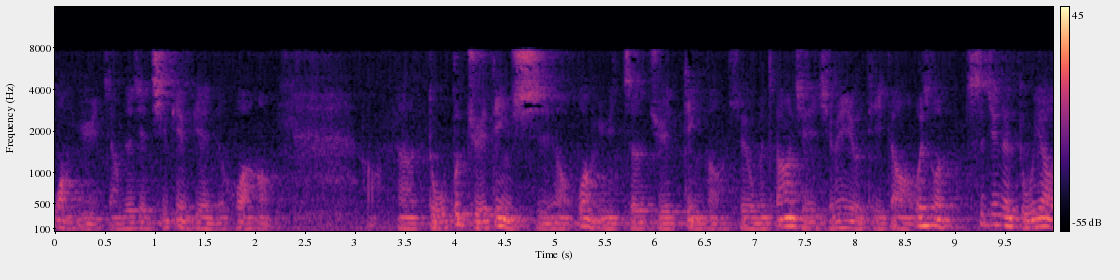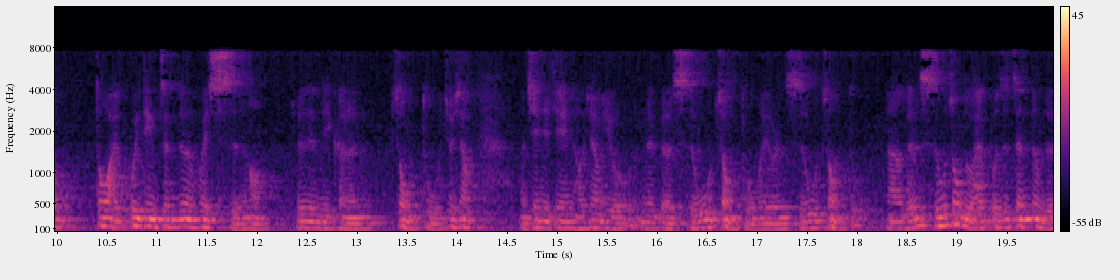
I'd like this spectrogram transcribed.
妄语，讲这些欺骗别人的话哈。啊，毒不决定时哦，妄语则决定哦。所以我们刚刚其实前面有提到，为什么世间的毒药都还不一定真正会死哦？就是你可能中毒，就像前几天好像有那个食物中毒嘛，有人食物中毒，那可能食物中毒还不是真正的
